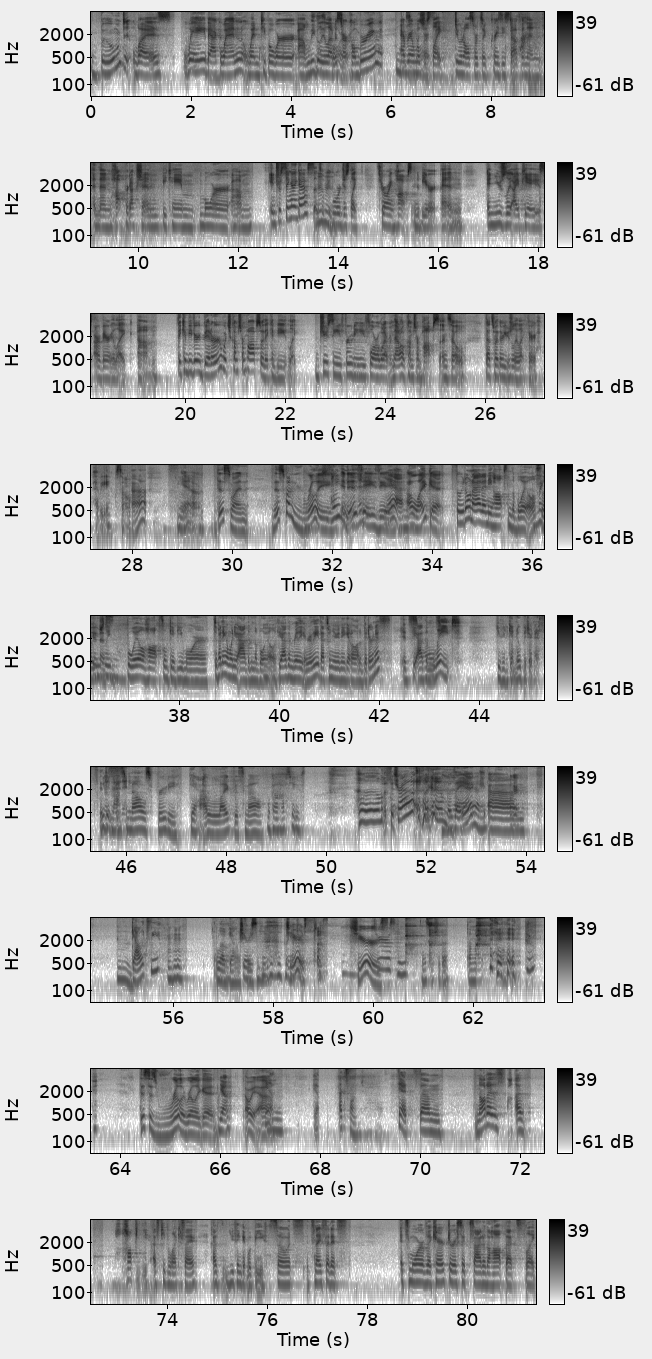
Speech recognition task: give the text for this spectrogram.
boomed was way back when when people were um, legally allowed to start homebrewing. Everyone was just like doing all sorts of crazy stuff, and then and then hop production became more um, interesting, I guess. And so people were just like throwing hops into beer, and and usually IPAs are very like um, they can be very bitter, which comes from hops, or they can be like juicy, fruity, floral, whatever, and that all comes from hops. And so that's why they're usually like very hop heavy. So Ah, yeah. this one, this one really, It's hazy, it is it? hazy. Yeah. I like it. So we don't add any hops in the boil. Oh my so goodness. usually boil hops will give you more, depending on when you add them in the boil. If you add them really early, that's when you're going to get a lot of bitterness. It if you add them late, you're going to get no bitterness. We It didn't add any. smells fruity. Yeah. I like the smell. What kind of hops do you use? Um, Citra, Mosaic, um, Galaxy. Mm-hmm. Love Galaxy. Cheers. Cheers. Cheers. I guess we should have done that. This is really, really good. yeah. Oh yeah. Yeah. Yep. Excellent. Yeah, it's um, not as uh, hoppy as people like to say as you think it would be. So it's it's nice that it's it's more of the characteristic side of the hop that's like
